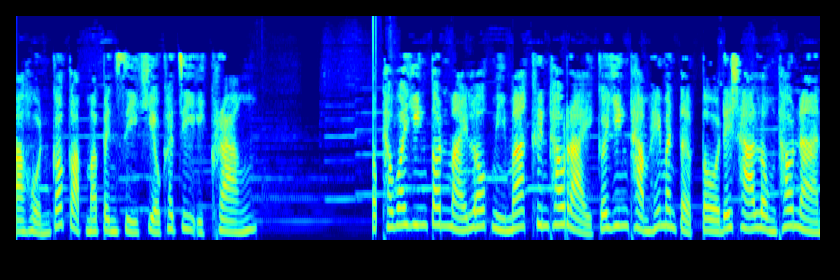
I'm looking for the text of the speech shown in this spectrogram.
ลาหลก็กลับมาเป็นสีเขียวขจีอีกครั้งทว่ายิ่งต้นไม้โลกมีมากขึ้นเท่าไหร่ ก็ยิ่งทำให้มันเติบโตได้ช้าลงเท่านั้น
